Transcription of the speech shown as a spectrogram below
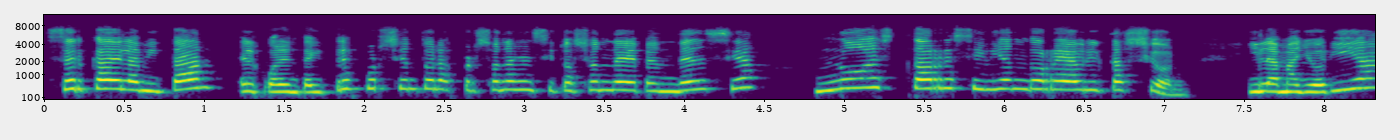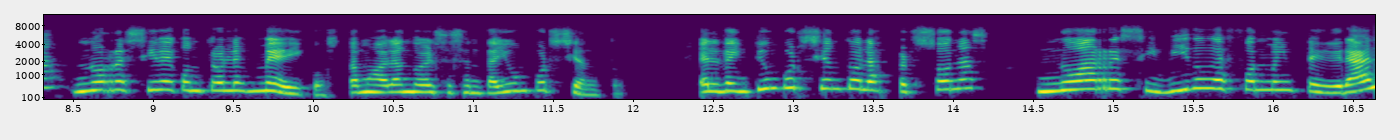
Cerca de la mitad, el 43% de las personas en situación de dependencia no está recibiendo rehabilitación y la mayoría no recibe controles médicos. Estamos hablando del 61%. El 21% de las personas no ha recibido de forma integral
